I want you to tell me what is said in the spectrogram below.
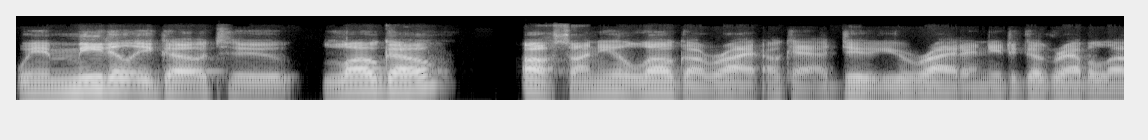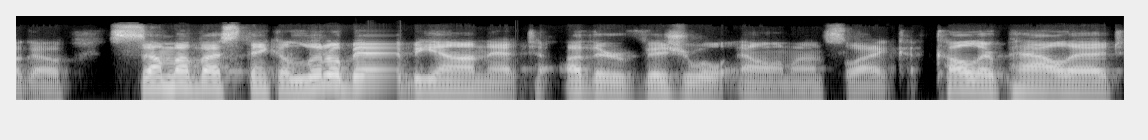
we immediately go to logo. Oh, so I need a logo, right? Okay, I do. You're right. I need to go grab a logo. Some of us think a little bit beyond that to other visual elements like a color palette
